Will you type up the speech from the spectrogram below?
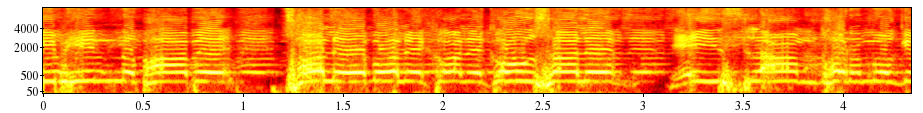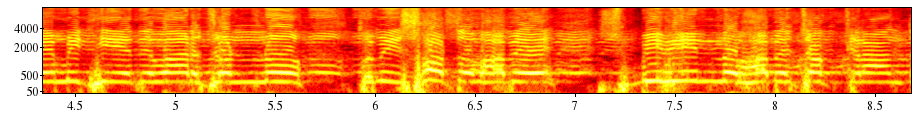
বিভিন্ন ভাবে ছলে বলে কলে কৌশলে এই ইসলাম ধর্মকে মিটিয়ে দেওয়ার জন্য তুমি শতভাবে বিভিন্ন ভাবে চক্রান্ত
